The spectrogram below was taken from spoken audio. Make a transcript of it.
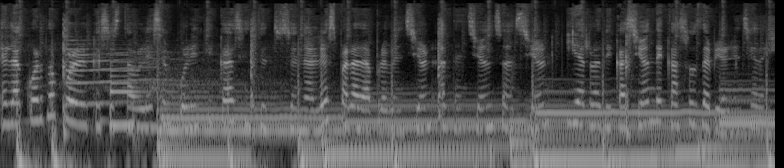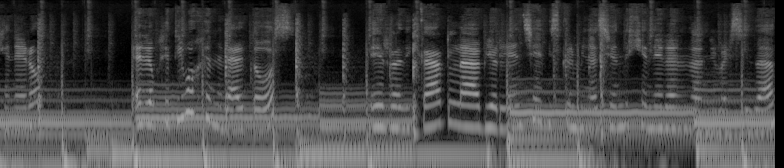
el acuerdo por el que se establecen políticas institucionales para la prevención, atención, sanción y erradicación de casos de violencia de género, el objetivo general 2, erradicar la violencia y discriminación de género en la universidad,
